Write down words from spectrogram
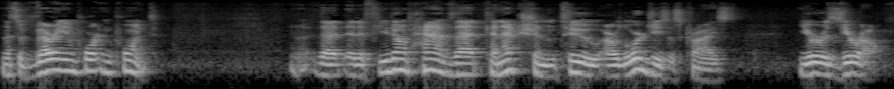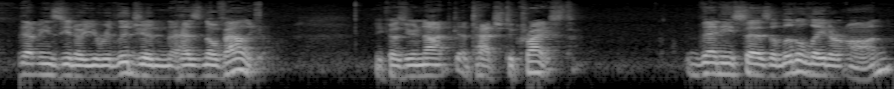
And that's a very important point. That, if you don't have that connection to our Lord Jesus Christ, you're a zero. That means, you know, your religion has no value because you're not attached to Christ. Then he says a little later on,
